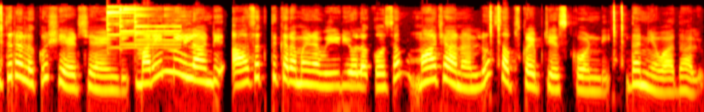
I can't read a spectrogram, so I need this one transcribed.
ఇతరులకు షేర్ చేయండి. మరిన్ని ఇలాంటి ఆసక్తికరమైన వీడియోల కోసం మా ఛానల్ను సబ్స్క్రైబ్ చేసుకోండి. ధన్యవాదాలు.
